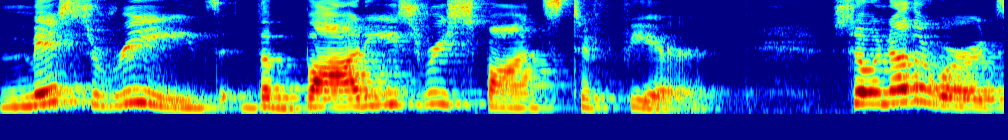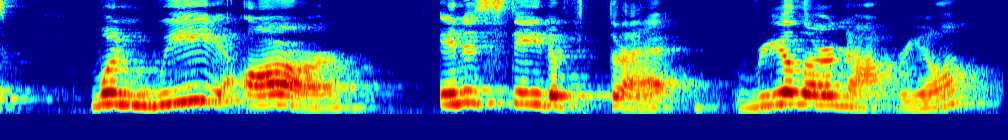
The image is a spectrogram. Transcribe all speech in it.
misreads the body's response to fear. So, in other words, when we are in a state of threat, real or not real,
